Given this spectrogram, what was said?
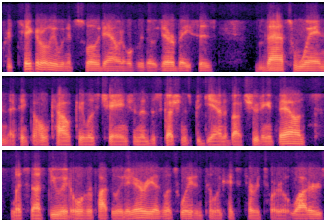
particularly when it slowed down over those air bases, that's when I think the whole calculus changed and then discussions began about shooting it down. Let's not do it over populated areas. Let's wait until it hits territorial waters.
